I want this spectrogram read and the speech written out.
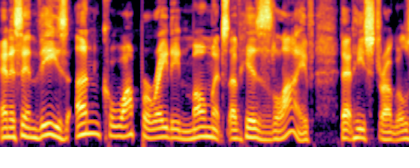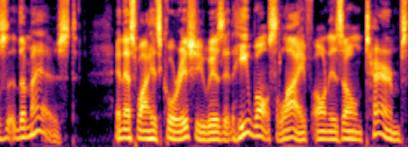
And it's in these uncooperating moments of his life that he struggles the most. And that's why his core issue is that he wants life on his own terms.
